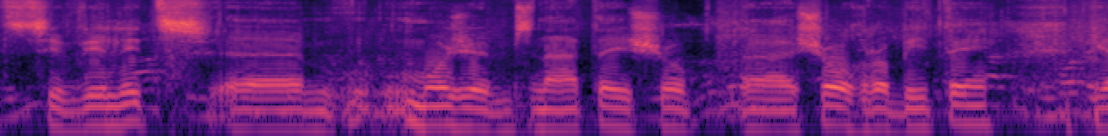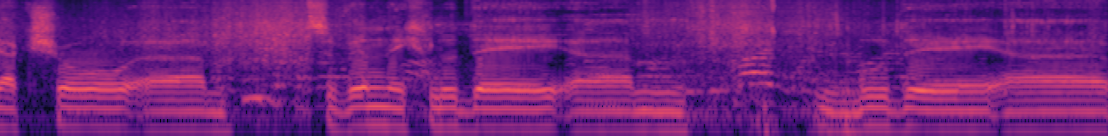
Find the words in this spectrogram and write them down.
цивілець може знати, що, що робити, якщо цивільних людей буде е,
